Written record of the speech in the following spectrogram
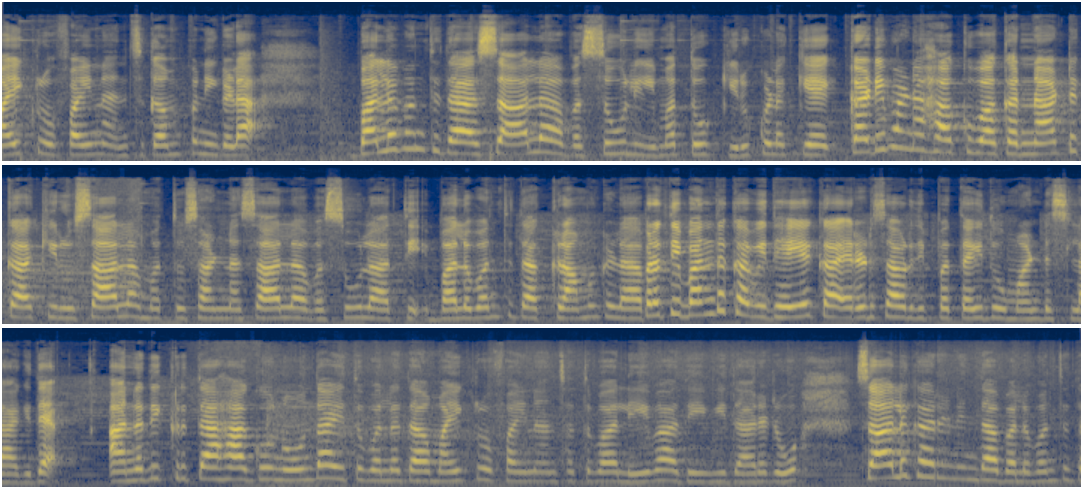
ಮೈಕ್ರೋ ಫೈನಾನ್ಸ್ ಕಂಪನಿಗಳ ಬಲವಂತದ ಸಾಲ ವಸೂಲಿ ಮತ್ತು ಕಿರುಕುಳಕ್ಕೆ ಕಡಿವಾಣ ಹಾಕುವ ಕರ್ನಾಟಕ ಕಿರು ಸಾಲ ಮತ್ತು ಸಣ್ಣ ಸಾಲ ವಸೂಲಾತಿ ಬಲವಂತದ ಕ್ರಮಗಳ ಪ್ರತಿಬಂಧಕ ವಿಧೇಯಕ ಎರಡ್ ಸಾವಿರದ ಇಪ್ಪತ್ತೈದು ಮಂಡಿಸಲಾಗಿದೆ. ಅನಧಿಕೃತ ಹಾಗೂ ನೋಂದಾಯಿತವಲ್ಲದ ಮೈಕ್ರೋ ಫೈನಾನ್ಸ್ ಅಥವಾ ಲೇವಾದೇವಿದಾರರು ಸಾಲಗಾರನಿಂದ ಬಲವಂತದ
